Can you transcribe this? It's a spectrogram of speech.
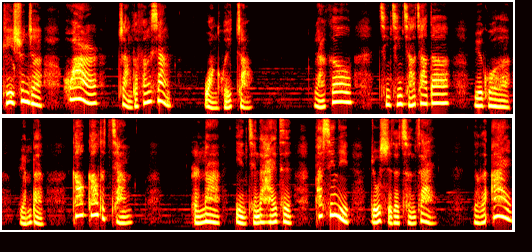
可以顺着花儿长的方向。往回找，然后轻轻巧巧地越过了原本高高的墙，而那眼前的孩子，他心里如实的存在，有了爱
